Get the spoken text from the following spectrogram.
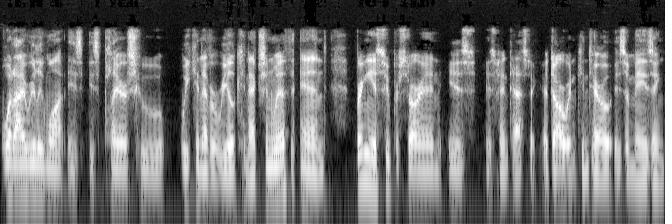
what I really want is is players who we can have a real connection with, and bringing a superstar in is is fantastic. A Darwin Quintero is amazing,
